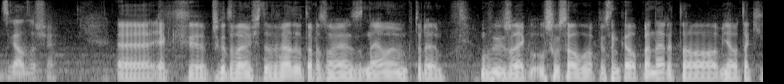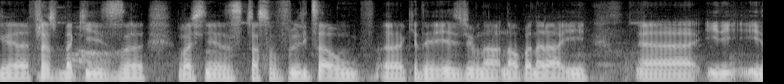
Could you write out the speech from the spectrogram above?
zgadza się. E, Jak e, przygotowałem się do wywiadu, to rozmawiałem z znajomym, który mówił, że jak usłyszał piosenkę Opener, to miał takie flashbacki z właśnie z czasów liceum, e, kiedy jeździł na, na Openera i i, i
